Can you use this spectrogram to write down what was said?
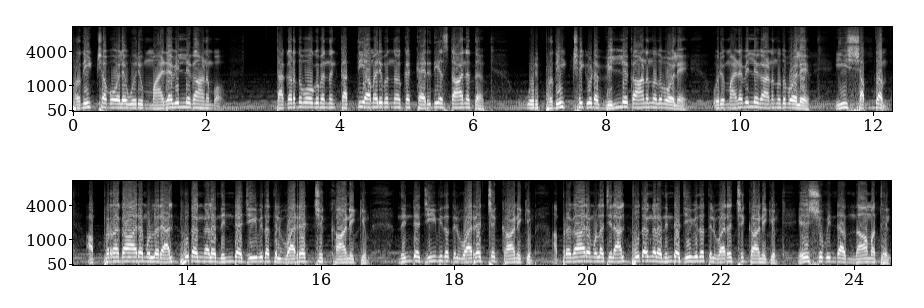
പ്രതീക്ഷ പോലെ ഒരു മഴവില്ല് കാണുമ്പോൾ തകർന്നു പോകുമെന്നും കത്തി അമരുമെന്നും ഒക്കെ കരുതിയ സ്ഥാനത്ത് ഒരു പ്രതീക്ഷയുടെ വില്ല് കാണുന്നത് പോലെ ഒരു മഴവില്ല് കാണുന്നത് പോലെ ഈ ശബ്ദം അപ്രകാരമുള്ള ഒരു അത്ഭുതങ്ങളെ നിന്റെ ജീവിതത്തിൽ വരച്ച് കാണിക്കും. നിന്റെ ജീവിതത്തിൽ വരച്ച് കാണിക്കും. അപ്രകാരമുള്ള ചില അത്ഭുതങ്ങളെ നിന്റെ ജീവിതത്തിൽ വരച്ച് കാണിക്കും. യേശുവിന്റെ നാമത്തിൽ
